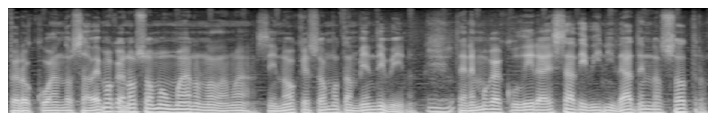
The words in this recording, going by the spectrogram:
Pero cuando sabemos que no somos humanos nada más, sino que somos también divinos, tenemos que acudir a esa divinidad en nosotros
